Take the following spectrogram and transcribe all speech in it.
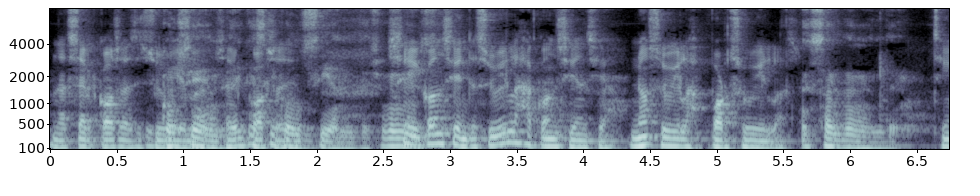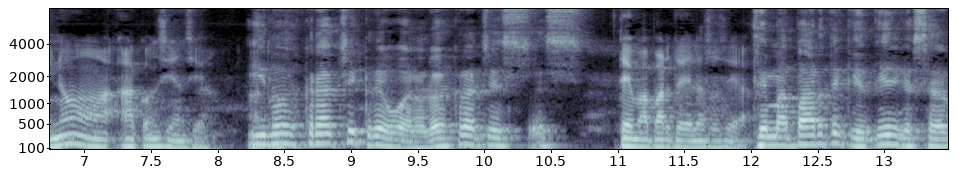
De hacer cosas y subirlas. Hacer cosas. consciente. Sí, consciente. Subirlas a conciencia. No subirlas por subirlas. Exactamente. Sino a, conciencia. Y los scratches, creo, bueno, los scratches es... Tema aparte de la sociedad. Tema aparte que tiene que ser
